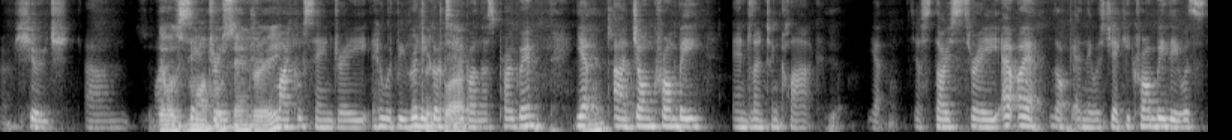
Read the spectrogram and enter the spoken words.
know, huge. Um, that was Michael Sandry. Michael Sandry, who would be really Linton good to have on this program. Yep, uh, John Crombie and Linton Clark. Yeah. Yeah, just those three. Oh, oh, yeah, look, and there was Jackie Crombie, there was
